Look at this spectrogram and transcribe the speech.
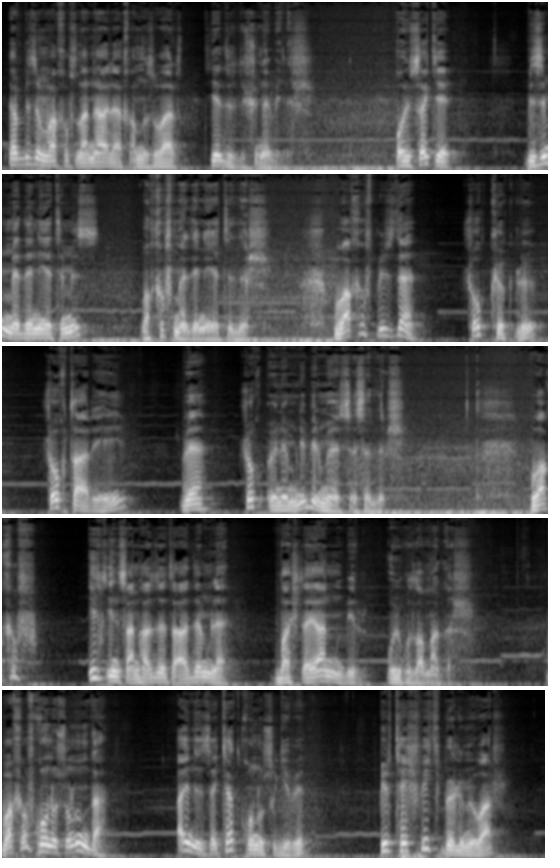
ya bizim vakıfla ne alakamız var diye de düşünebilir. Oysa ki bizim medeniyetimiz vakıf medeniyetidir. Vakıf bizde çok köklü, çok tarihi ve çok önemli bir müessesedir. Vakıf ilk insan Hazreti Adem'le başlayan bir uygulamadır. Vakıf konusunun da aynı zekat konusu gibi bir teşvik bölümü var.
